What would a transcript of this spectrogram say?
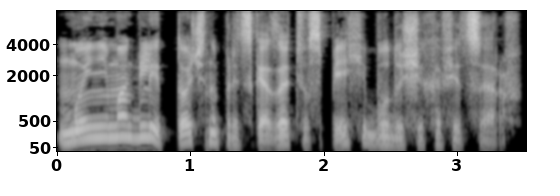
мы не могли точно предсказать успехи будущих офицеров.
